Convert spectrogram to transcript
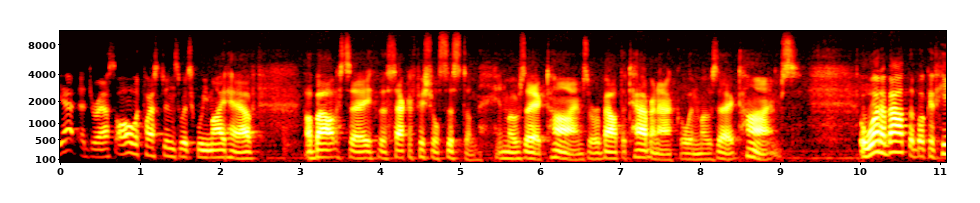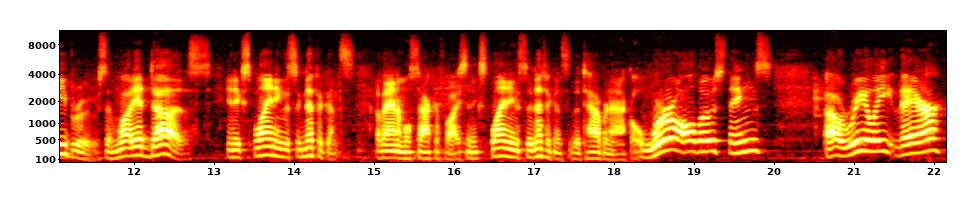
yet address all the questions which we might have about, say, the sacrificial system in Mosaic times or about the tabernacle in Mosaic times. But what about the book of Hebrews and what it does in explaining the significance of animal sacrifice and explaining the significance of the tabernacle? Were all those things uh, really there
